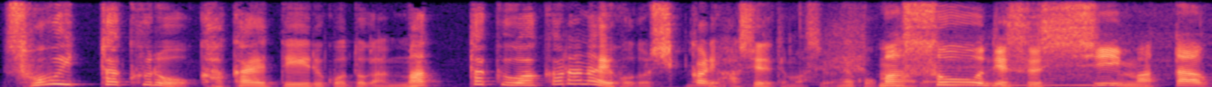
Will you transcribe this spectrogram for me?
そういった苦労を抱えていることが全くわからないほどしっかり走れてますよね、ここまあ、までそうですし、また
